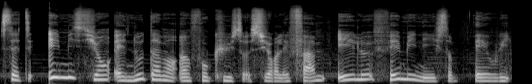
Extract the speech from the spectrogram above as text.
cette émission est notamment un focus sur les femmes et le féminisme. Et oui,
